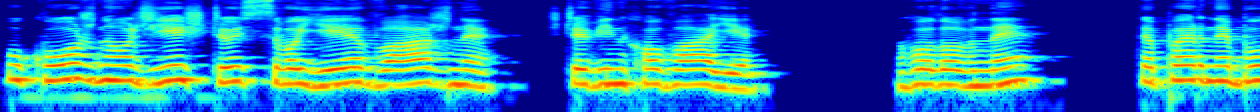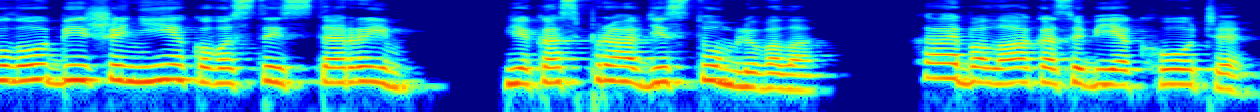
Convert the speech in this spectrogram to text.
у кожного ж є щось своє важне, що він ховає. Головне, тепер не було більше ніяковости старим, яка справді стомлювала. Хай балака собі як хоче.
